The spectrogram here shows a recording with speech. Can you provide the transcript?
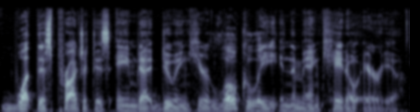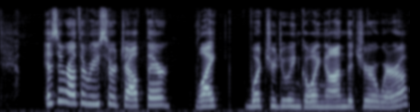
what this project is aimed at doing here locally in the Mankato area. Is there other research out there like what you're doing going on that you're aware of?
